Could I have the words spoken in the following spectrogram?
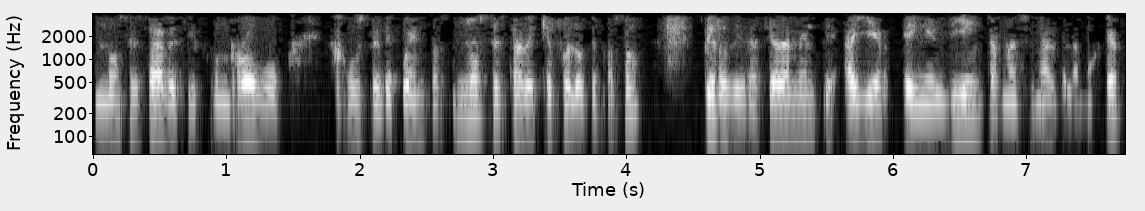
No se sabe si fue un robo, ajuste de cuentas, no se sabe qué fue lo que pasó, pero desgraciadamente ayer en el Día Internacional de la Mujer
